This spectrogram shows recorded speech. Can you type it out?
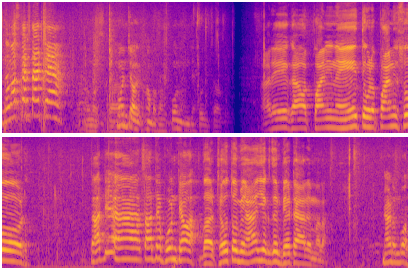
नमस्कार तात्या फोन चालू थांबा थांबा फोन होऊन द्या. अरे गावात पाणी नाही तेवढं पाणी सोड. तात्या तात्या फोन ठेवा. बर ठेवतो मी हा. एक जण भेटाय आलं मला. मॅडम बोल.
